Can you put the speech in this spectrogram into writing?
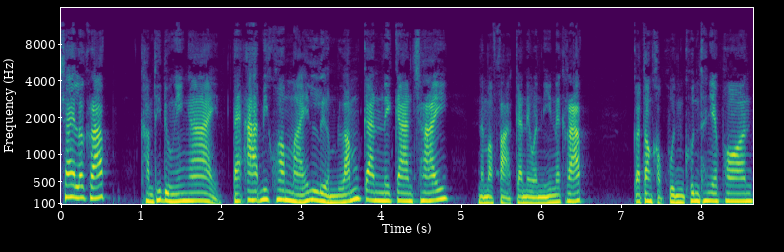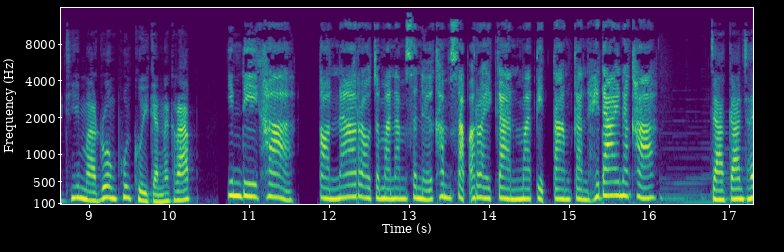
ใช่แล้วครับ คำที่ดูง่ายๆ แต่อาจมีความหมายเหลื่อมล้ำกันในการใช้นำมาฝากกันในวันนี้นะครับ ก็ต้องขอบคุณคุณธัญพรที่มาร่วมพูดคุยกันนะครับ ยินดีค่ะ ตอนหน้าเราจะมานำเสนอคำศัพท์อะไรกันมาติดตามกันให้ได้นะคะ จากการใช้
